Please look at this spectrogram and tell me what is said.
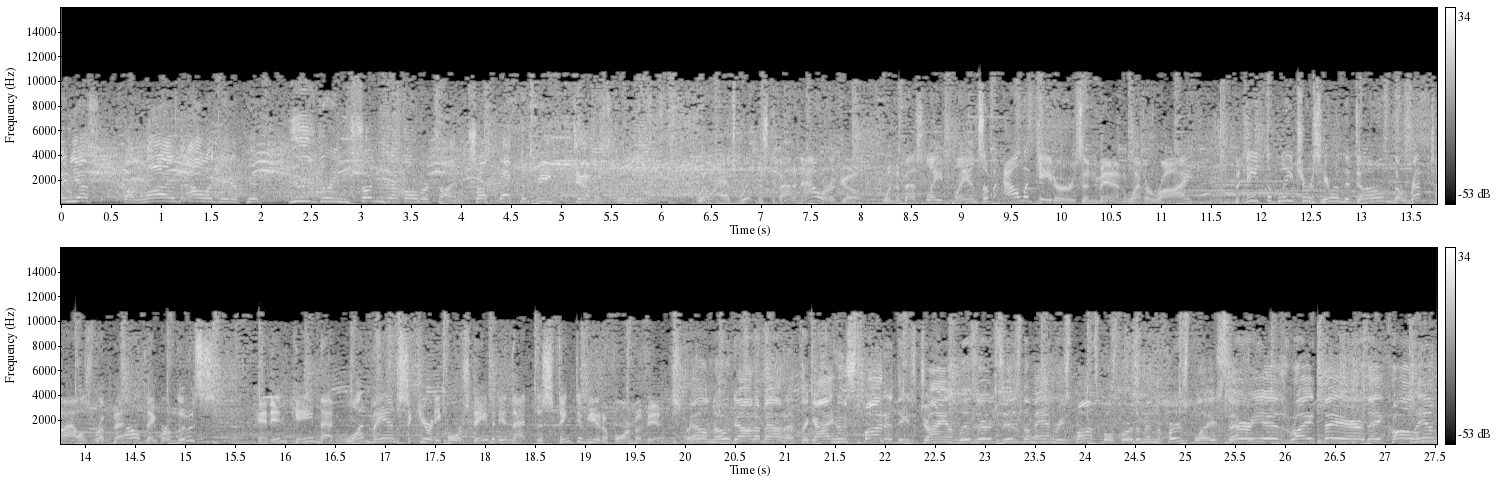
And yes, the live alligator pit used during sudden death overtime. Chuck, that could be devastating. Well, as witnessed about an hour ago, when the best laid plans of alligators and men went awry. Beneath the bleachers here in the dome, the reptiles rebelled. They were loose. And in came that one man security force, David, in that distinctive uniform of his. Well, no doubt about it. The guy who spotted these giant lizards is the man responsible for them in the first place. There he is, right there. They call him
